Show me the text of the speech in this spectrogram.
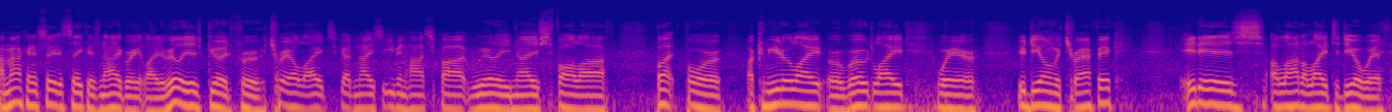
I'm not going to say the Seca is not a great light. It really is good for trail lights. Got a nice even hot spot, really nice fall off. But for a commuter light or a road light where you're dealing with traffic, it is a lot of light to deal with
